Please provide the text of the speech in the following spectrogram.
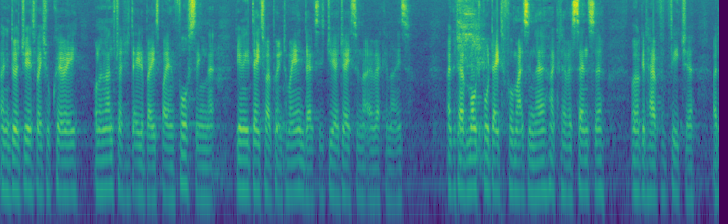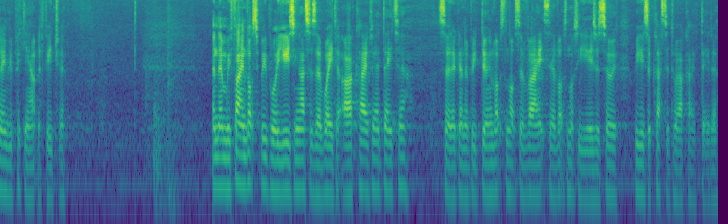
I can do a geospatial query on an unstructured database by enforcing that the only data I put into my index is GeoJSON that I recognize. I could have multiple data formats in there. I could have a sensor or I could have a feature. I'd only be picking out the feature. And then we find lots of people are using us as a way to archive their data. So they're going to be doing lots and lots of writes. They have lots and lots of users. So we use a cluster to archive data.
